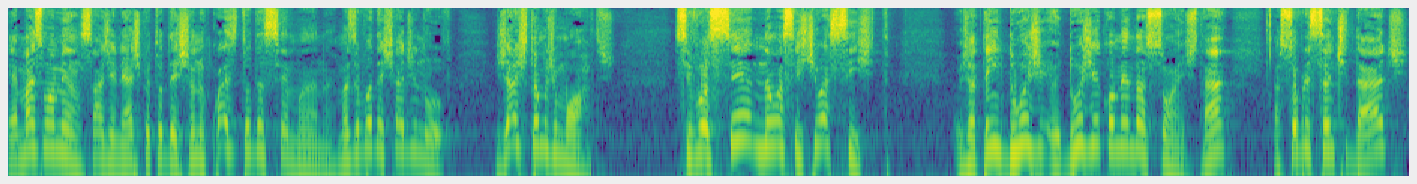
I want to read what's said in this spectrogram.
É mais uma mensagem, aliás, que eu estou deixando quase toda semana. Mas eu vou deixar de novo. Já estamos mortos. Se você não assistiu, assista. Eu já tenho duas, duas recomendações, tá? A sobre santidade,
